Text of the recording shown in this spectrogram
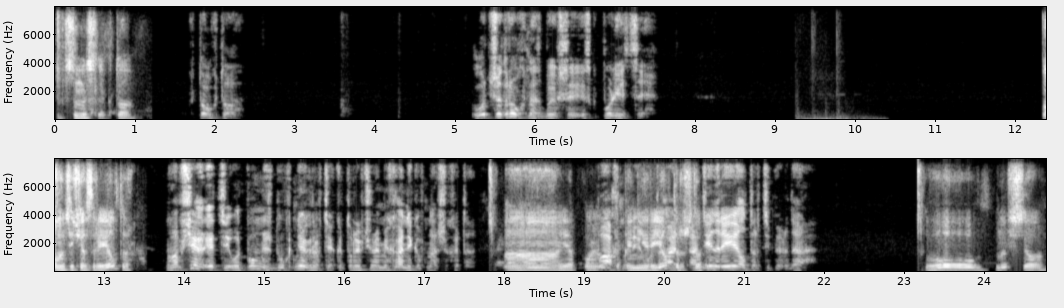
В смысле, кто? Кто-кто? Лучший друг наш бывший из полиции. Он сейчас риэлтор? Ну вообще эти, вот помнишь двух негров, тех, которые вчера механиков наших это А, я понял. бахнули? Так они Вот риэлтор, о- что Один ли? риэлтор теперь, да. О, ну все.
